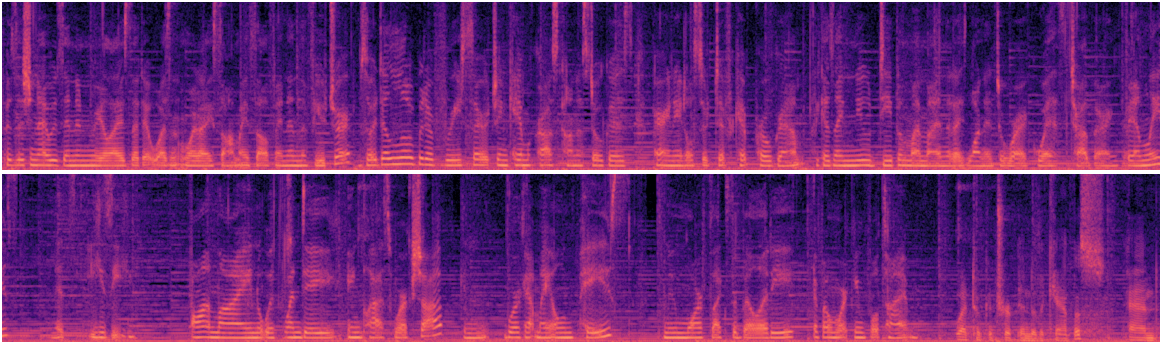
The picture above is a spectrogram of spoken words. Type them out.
position I was in and realized that it wasn't what I saw myself in in the future. So I did a little bit of research and came across Conestoga's perinatal certificate program because I knew deep in my mind that I wanted to work with childbearing families. And it's easy. Online with one day in-class workshop, I can work at my own pace, me more flexibility if I'm working full-time. I took a trip into the campus, and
